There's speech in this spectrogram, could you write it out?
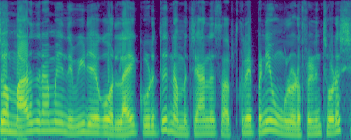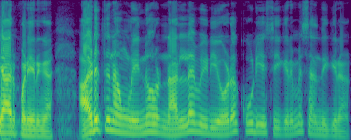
ஸோ மறந்துடாமல் இந்த வீடியோக்கு ஒரு லைக் கொடுத்து நம்ம சேனலை சப்ஸ் சப்ஸ்கிரைப் பண்ணி உங்களோட ஃப்ரெண்ட்ஸோட ஷேர் பண்ணிடுங்க அடுத்து நான் உங்களை இன்னொரு நல்ல வீடியோட கூடிய சீக்கிரமே சந்திக்கிறேன்.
